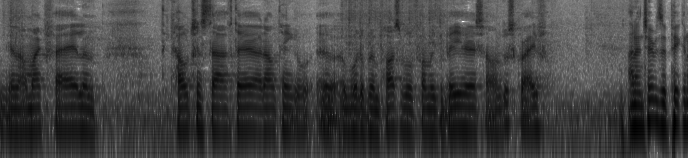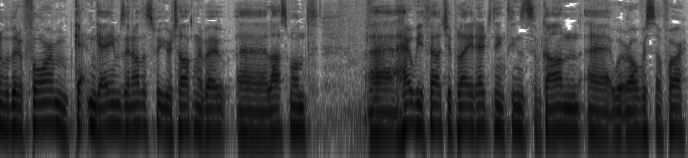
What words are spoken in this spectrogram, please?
you know Mike and the coaching staff there, I don't think it, it would have been possible for me to be here. So I'm just grateful. And in terms of picking up a bit of form, getting games, I know that's what you were talking about uh, last month. Uh, how have you felt you played? How do you think things have gone uh, with Rovers so far?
